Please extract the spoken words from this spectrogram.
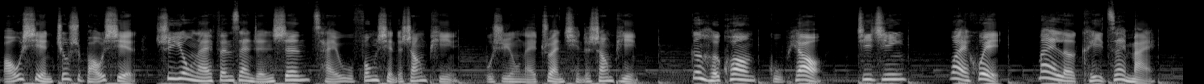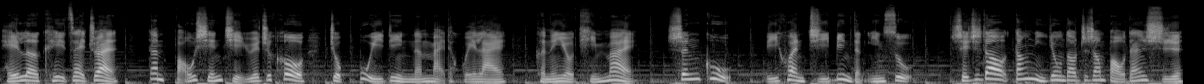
保险就是保险，是用来分散人身财务风险的商品，不是用来赚钱的商品。更何况，股票、基金、外汇卖了可以再买，赔了可以再赚，但保险解约之后就不一定能买得回来。可能有停卖、身故、罹患疾病等因素，谁知道当你用到这张保单时，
